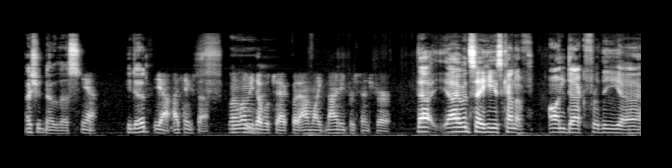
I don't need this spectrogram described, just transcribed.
I should know this. Yeah, He did. yeah, I think so. Let, let me double check, but I'm like 90% sure. That I would say he's kind of on deck for the uh,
